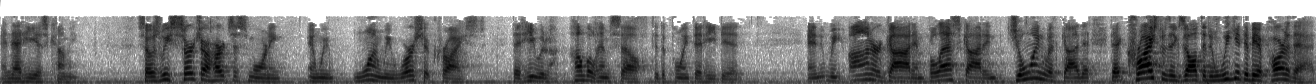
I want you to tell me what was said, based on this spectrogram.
and that He is coming. So as we search our hearts this morning and we, one, we worship Christ, that He would humble Himself to the point that He did. And we honor God and bless God and join with God that, that Christ was exalted and we get to be a part of that.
